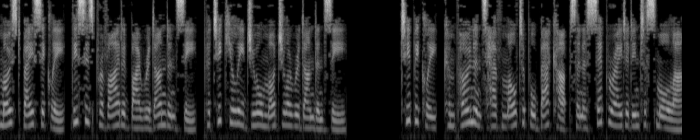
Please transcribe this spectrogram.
Most basically, this is provided by redundancy, particularly dual modular redundancy. Typically, components have multiple backups and are separated into smaller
